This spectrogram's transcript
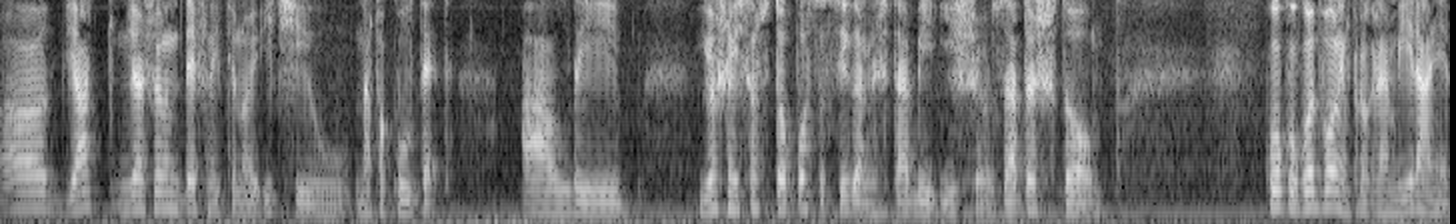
A, ja, ja želim definitivno ići u, na fakultet, ali još nisam 100% siguran šta bi išao, zato što koliko god volim programiranje,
